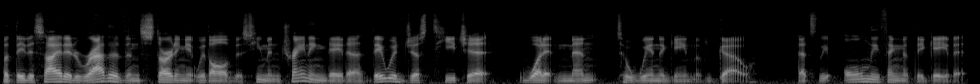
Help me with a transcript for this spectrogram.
but they decided rather than starting it with all of this human training data, they would just teach it what it meant to win a game of Go. That's the only thing that they gave it.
